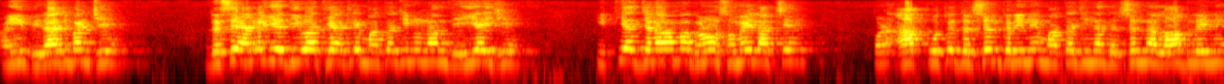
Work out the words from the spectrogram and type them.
અહીં વિરાજમાન છે. દસે આંગળીએ દીવા થયા એટલે માતાજીનું નામ દેહિયાઈ છે. ઇતિહાસ જણાવવામાં ઘણો સમય લાગશે, પણ આપ પોતે દર્શન કરીને માતાજીના દર્શનના લાભ લઈને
